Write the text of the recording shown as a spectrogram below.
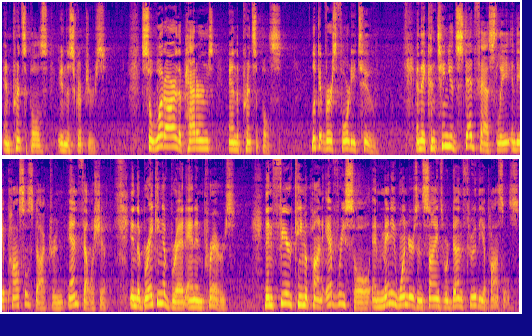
and principles in the scriptures. So, what are the patterns and the principles? Look at verse 42. And they continued steadfastly in the apostles' doctrine and fellowship, in the breaking of bread and in prayers. Then fear came upon every soul, and many wonders and signs were done through the apostles.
